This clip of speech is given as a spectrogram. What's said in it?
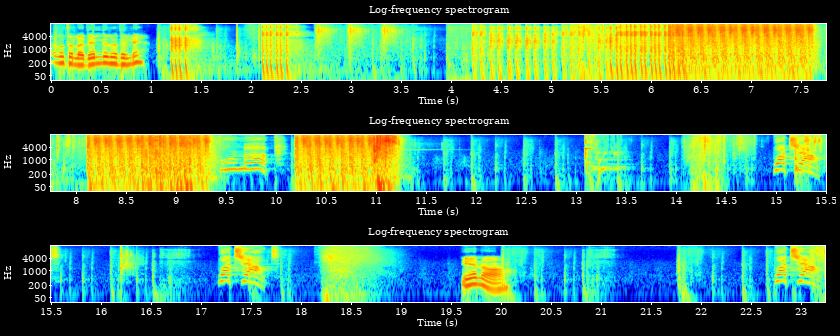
ಆಗುತ್ತಲ್ಲ ಅದು ಎಲ್ಲಿರೋದ್ರಲ್ಲಿ Form up. Watch out. Watch out. ಏನು Watch out.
